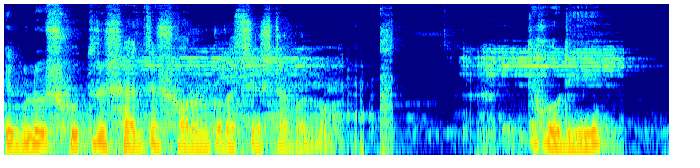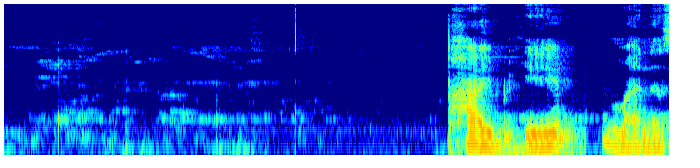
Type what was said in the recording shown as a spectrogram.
এগুলো সূত্রের সাহায্যে সরল করার চেষ্টা করব। ধরি five A minus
